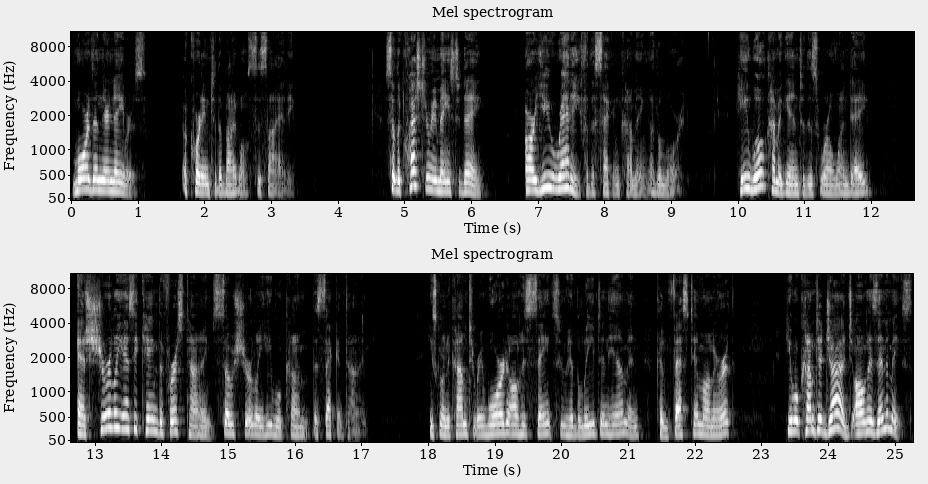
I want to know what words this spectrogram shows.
more than their neighbors, according to the Bible Society. So the question remains today are you ready for the second coming of the Lord? He will come again to this world one day. As surely as he came the first time, so surely he will come the second time. He's going to come to reward all his saints who have believed in him and confessed him on earth. He will come to judge all his enemies.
